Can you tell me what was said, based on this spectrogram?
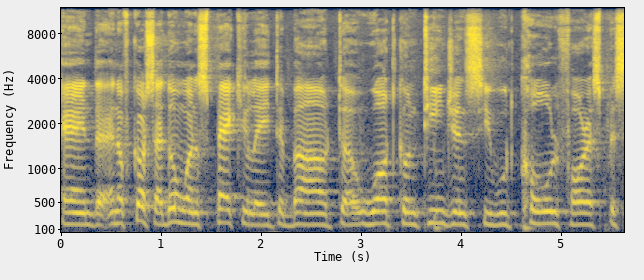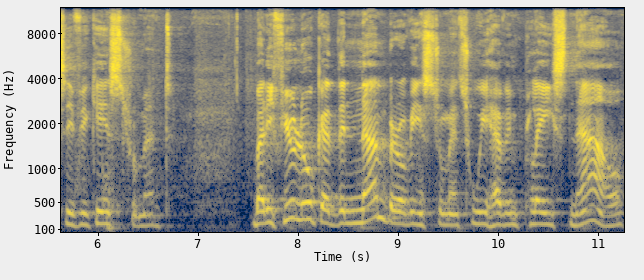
And, and of course, I don't want to speculate about uh, what contingency would call for a specific instrument. But if you look at the number of instruments we have in place now,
